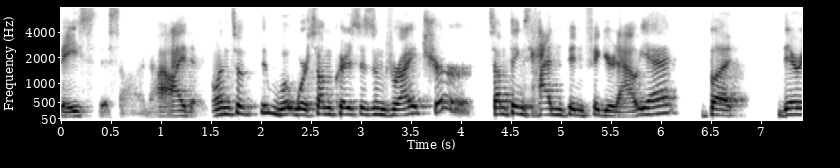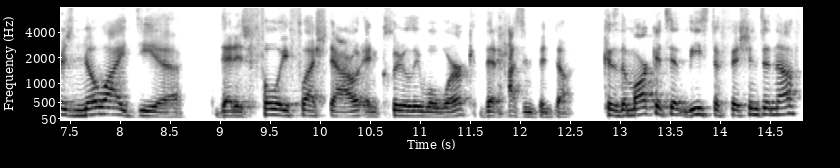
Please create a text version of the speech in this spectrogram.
base this on either. And so were some criticisms right? Sure. Some things hadn't been figured out yet, but there is no idea that is fully fleshed out and clearly will work that hasn't been done. Because the market's at least efficient enough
